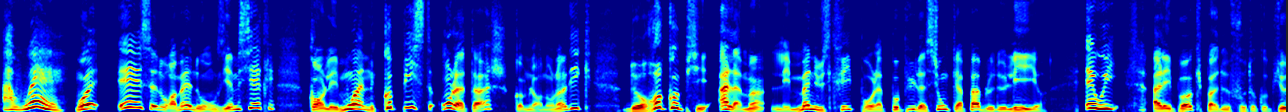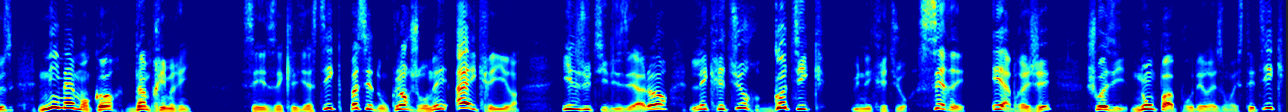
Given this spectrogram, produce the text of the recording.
Ah ouais? Ouais, et ça nous ramène au XIe siècle, quand les moines copistes ont la tâche, comme leur nom l'indique, de recopier à la main les manuscrits pour la population capable de lire. Et oui, à l'époque, pas de photocopieuse, ni même encore d'imprimerie. Ces ecclésiastiques passaient donc leur journée à écrire. Ils utilisaient alors l'écriture gothique, une écriture serrée et abrégée, choisie non pas pour des raisons esthétiques,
